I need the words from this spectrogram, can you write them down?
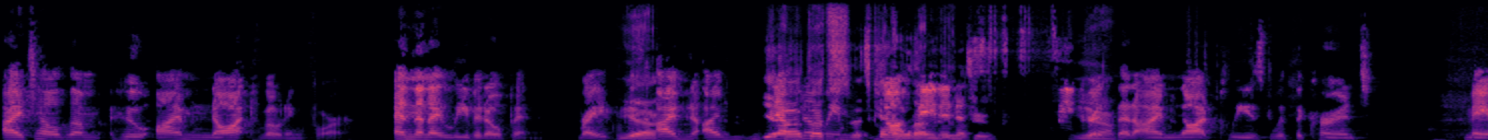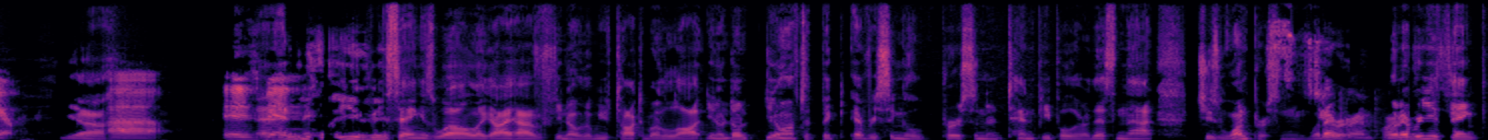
I tell them who I'm not voting for, and then I leave it open, Right? Yeah. I've I've Yeah, definitely that's- that's not made it a secret Yeah. that I'm not pleased with the current mayor. Yeah. Uh, has And been you've- been saying as well, like I have, you know, that we've talked about a lot. You know, don't you don't have to pick every single person or ten people or this and that. Choose one person, whatever, whatever you think.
